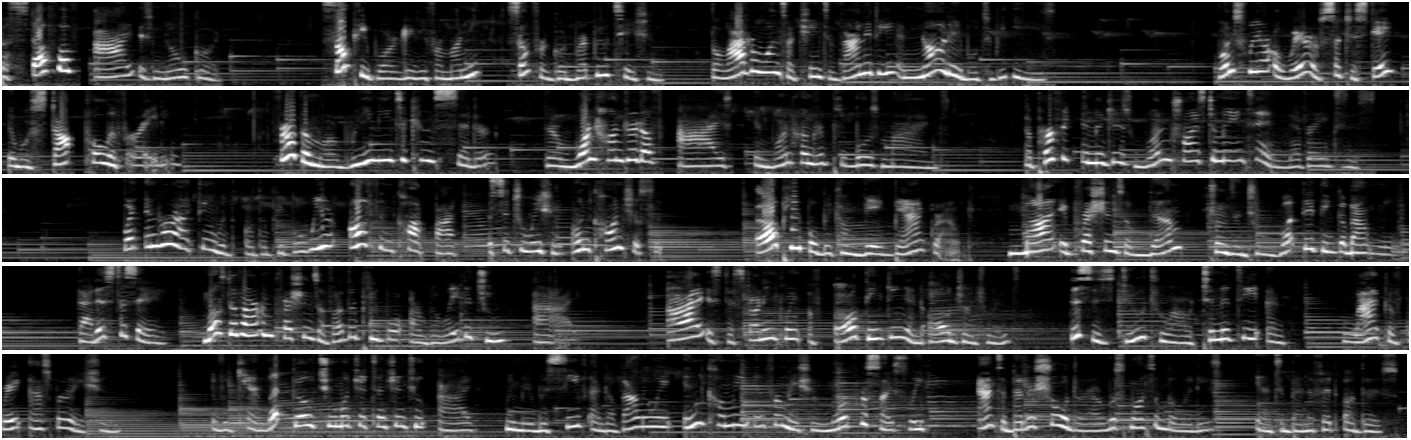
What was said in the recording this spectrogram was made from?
The stuff of I is no good. Some people are greedy for money, some for good reputation. The latter ones are chained to vanity and not able to be eased. Once we are aware of such a state, it will stop proliferating. Furthermore, we need to consider there are 100 of eyes in 100 people's minds. The perfect images one tries to maintain never exist. When interacting with other people, we are often caught by a situation unconsciously. All people become vague background. My impressions of them turns into what they think about me. That is to say, most of our impressions of other people are related to I. I is the starting point of all thinking and all judgments. This is due to our timidity and lack of great aspiration. If we can't let go too much attention to I, we may receive and evaluate incoming information more precisely and to better shoulder our responsibilities and to benefit others.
